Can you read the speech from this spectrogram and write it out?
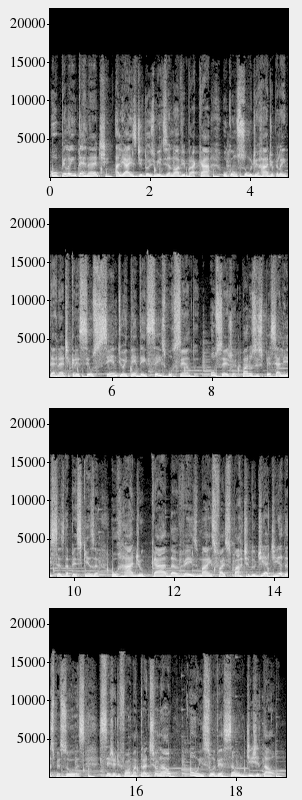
ou pela internet. Aliás, de 2019 para cá, o consumo de rádio pela internet cresceu 186%. Ou seja, para os especialistas da pesquisa, o rádio cada vez mais faz parte do dia a dia das pessoas, seja de forma tradicional ou em sua versão digital.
